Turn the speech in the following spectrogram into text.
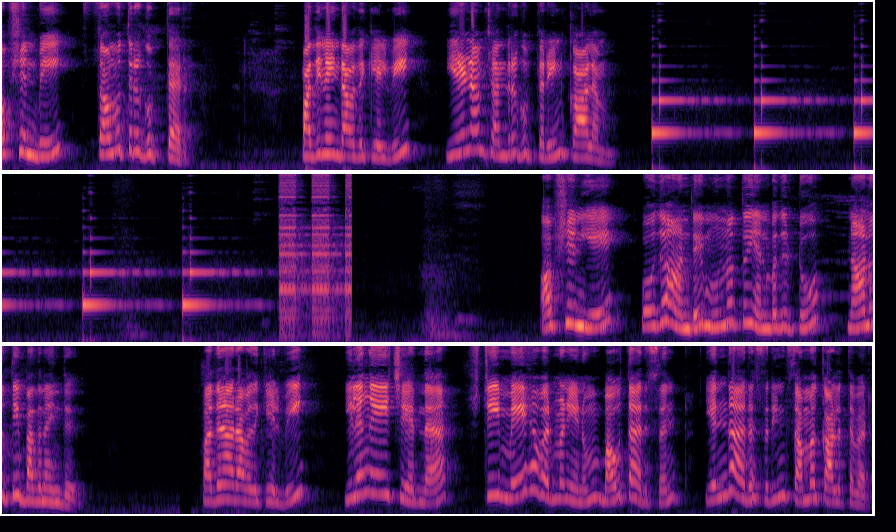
ஆப்ஷன் பி சமுத்திரகுப்தர். பதினைந்தாவது கேள்வி. இரண்டாம் சந்திரகுப்தரின் காலம். ஆப்ஷன் ஏ பொது ஆண்டு முன்னூற்று எண்பது டு நானூற்றி பதினைந்து. பதினாறாவது கேள்வி. இலங்கையைச் சேர்ந்த ஸ்ரீ மேகவர்மன் எனும் பௌத்த அரசன் எந்த அரசரின் சம காலத்தவர்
